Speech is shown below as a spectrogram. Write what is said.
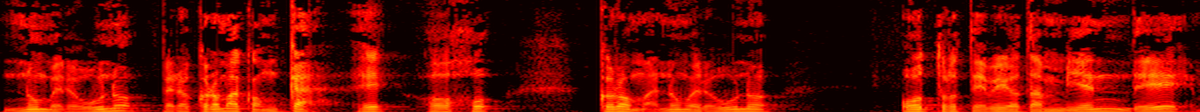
número uno, pero croma con K, ¿eh? Ojo, croma número uno, otro te veo también de,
